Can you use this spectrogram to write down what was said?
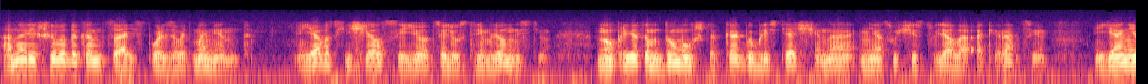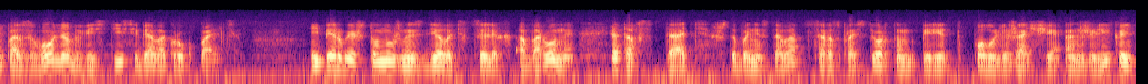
Она решила до конца использовать момент. Я восхищался ее целеустремленностью, но при этом думал, что как бы блестяще она не осуществляла операцию, я не позволю обвести себя вокруг пальца. И первое, что нужно сделать в целях обороны, это встать, чтобы не оставаться распростертым перед полулежащей Анжеликой,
